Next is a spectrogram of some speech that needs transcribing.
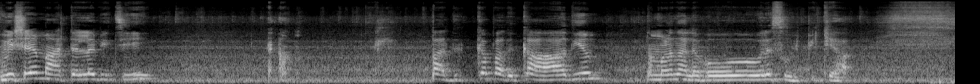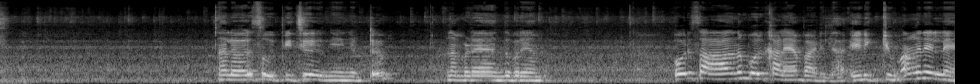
വിഷയം മാറ്റല്ല ബിച്ചി. പതുക്കെ പതുക്കെ ആദ്യം നമ്മൾ നല്ലപോലെ സൂചിപ്പിക്കുക നല്ലപോലെ സൂചിപ്പിച്ച് കഴിഞ്ഞ് കഴിഞ്ഞിട്ട് നമ്മുടെ എന്താ പറയുക ഒരു സാധനം പോലും കളയാൻ പാടില്ല. എനിക്കും. അങ്ങനെയല്ലേ?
